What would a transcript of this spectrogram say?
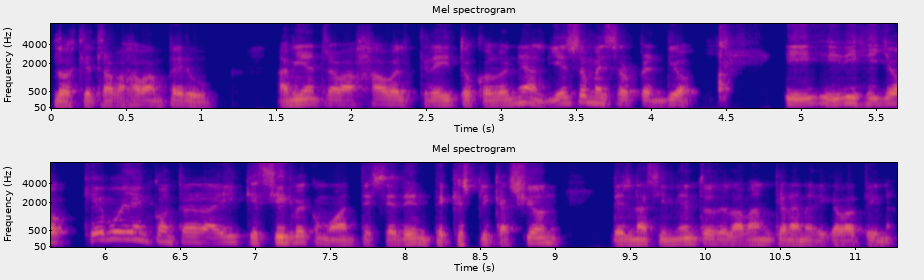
los que trabajaban en Perú, habían trabajado el crédito colonial y eso me sorprendió. Y, dije yo, ¿qué voy a encontrar ahí que sirve como antecedente, que explicación del nacimiento de la banca en América Latina?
